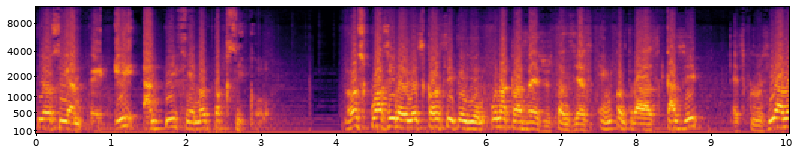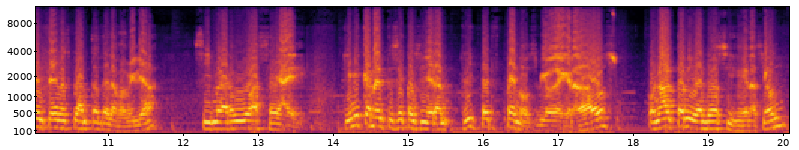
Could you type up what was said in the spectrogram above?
antioxidante y antigenotóxico. Los cuasinoides constituyen una clase de sustancias encontradas casi exclusivamente en las plantas de la familia Cimaruaceae. Químicamente se consideran triterpenos biodegradados con alto nivel de oxigenación,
